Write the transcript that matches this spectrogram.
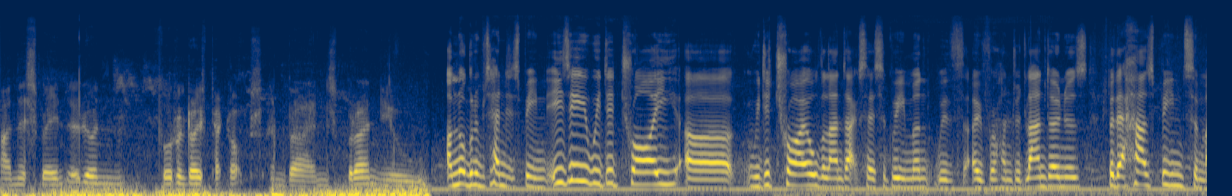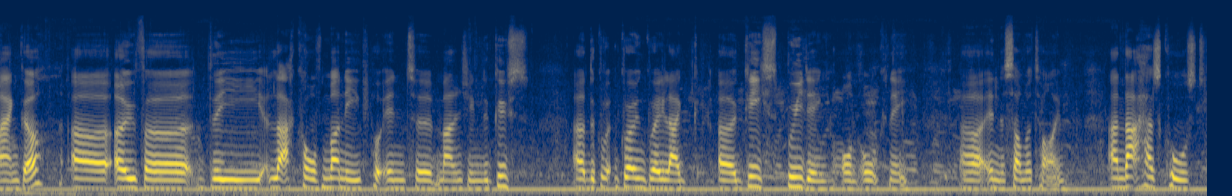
and they spent it on four-wheel drive pickups and vans, brand new. I'm not going to pretend it's been easy. We did try, uh, we did trial the land access agreement with over 100 landowners, but there has been some anger uh, over the lack of money put into managing the goose, uh, the growing greylag uh, geese breeding on Orkney uh, in the summertime and that has caused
